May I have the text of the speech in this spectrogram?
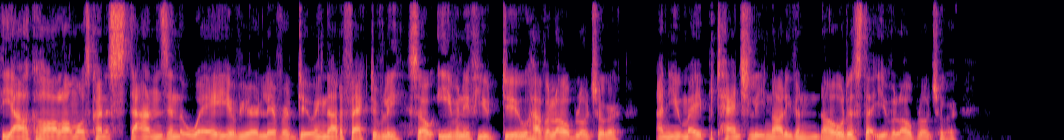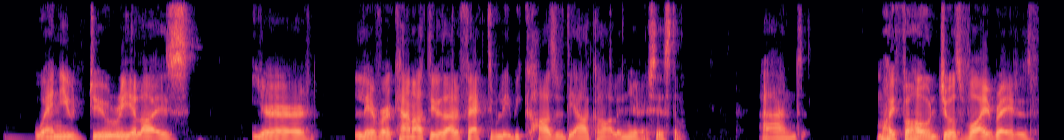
the alcohol almost kind of stands in the way of your liver doing that effectively. So even if you do have a low blood sugar and you may potentially not even notice that you have a low blood sugar, when you do realize your liver cannot do that effectively because of the alcohol in your system. And my phone just vibrated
